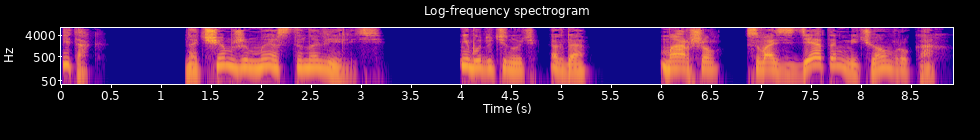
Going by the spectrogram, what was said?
Итак, на чем же мы остановились? Не буду тянуть, ах да. Маршал с воздетым мечом в руках.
